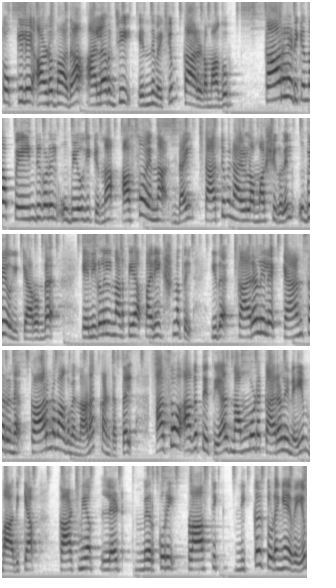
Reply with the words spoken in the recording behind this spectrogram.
ത്വക്കിലെ അണുബാധ അലർജി എന്നിവയ്ക്കും കാരണമാകും. കാറിലടിക്കുന്ന പെയിന്റുകളിൽ ഉപയോഗിക്കുന്ന അസോ എന്ന ഡൈ ടാറ്റുവിനായുള്ള മഷികളിൽ ഉപയോഗിക്കാറുണ്ട്. എലികളിൽ നടത്തിയ പരീക്ഷണത്തിൽ ഇത് കരളിലെ ക്യാൻസറിന് കാരണമാകുമെന്നാണ് കണ്ടെത്തൽ. അസോ അകത്തെത്തിയാൽ നമ്മുടെ കരളിനെയും ബാധിക്കാം. Cadmium lead mercury plastic nickel തുടങ്ങിയവയും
